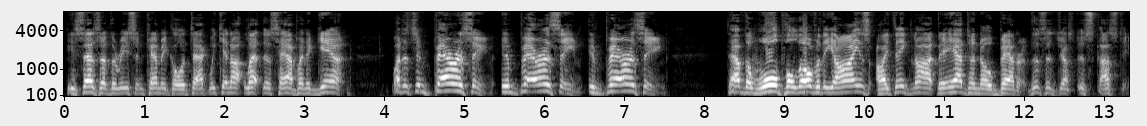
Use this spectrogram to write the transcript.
He says of the recent chemical attack, we cannot let this happen again. But it's embarrassing, embarrassing, embarrassing. To have the wool pulled over the eyes? I think not. They had to know better. This is just disgusting.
